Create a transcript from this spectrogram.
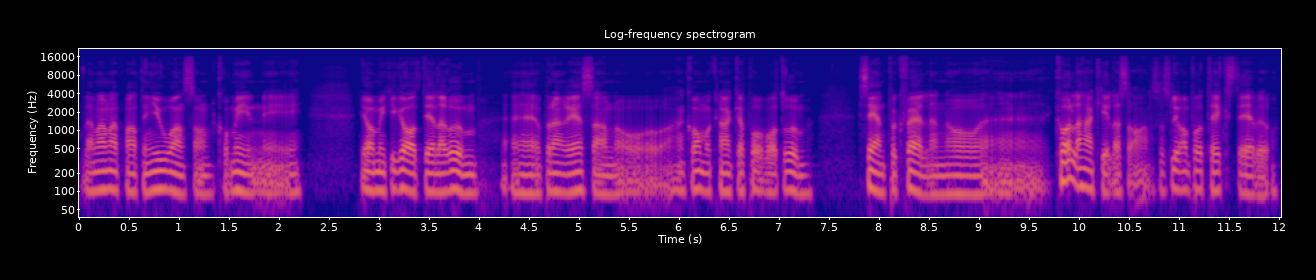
Bland annat Martin Johansson kom in i, jag och Micke Gart delar rum eh, på den resan och han kom och knackade på vårt rum sent på kvällen och eh, kolla här killar sa han. Så slog han på text-tv och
